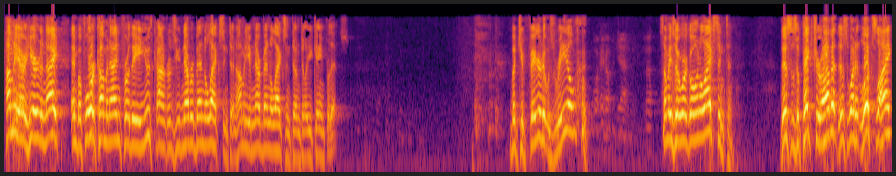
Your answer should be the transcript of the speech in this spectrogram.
How many are here tonight and before coming in for the youth conference, you'd never been to Lexington? How many have never been to Lexington until you came for this? But you figured it was real? Somebody said, we're going to Lexington. This is a picture of it. This is what it looks like.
